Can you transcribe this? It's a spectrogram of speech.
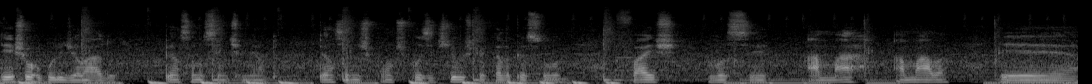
deixa o orgulho de lado, pensa no sentimento, pensa nos pontos positivos que aquela pessoa faz você amar, amá-la. É,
